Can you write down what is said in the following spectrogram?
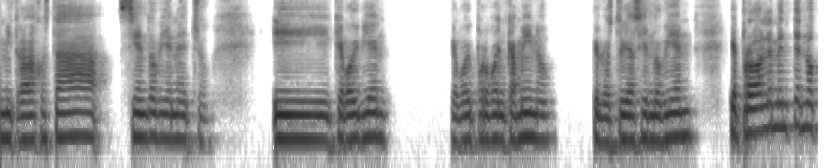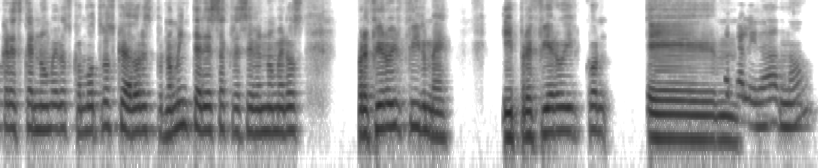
mi trabajo está siendo bien hecho y que voy bien, que voy por buen camino, que lo estoy haciendo bien, que probablemente no crezca en números como otros creadores, pero no me interesa crecer en números, prefiero ir firme y prefiero ir con... La em, calidad, ¿no?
